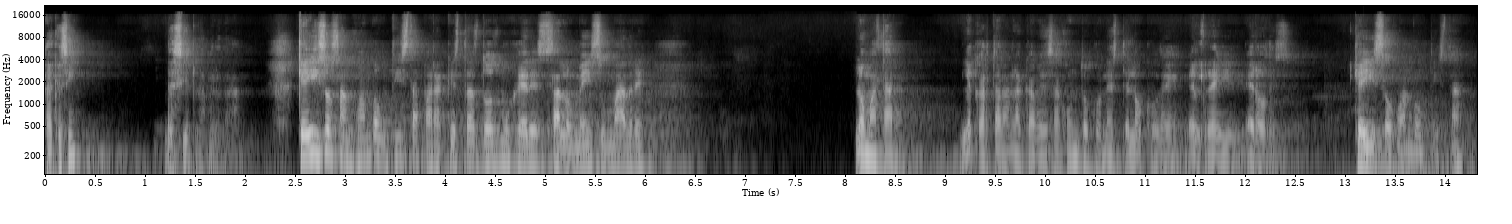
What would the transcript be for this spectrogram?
¿La que sí? Decir la verdad. ¿Qué hizo San Juan Bautista para que estas dos mujeres, Salomé y su madre, lo mataran? le cortaran la cabeza junto con este loco de el rey Herodes. ¿Qué hizo Juan Bautista?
